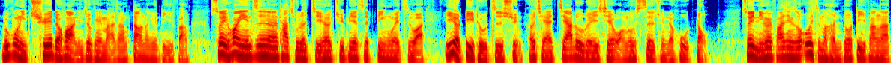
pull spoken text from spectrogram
如果你缺的话，你就可以马上到那个地方。所以换言之呢，它除了结合 GPS 定位之外，也有地图资讯，而且还加入了一些网络社群的互动。所以你会发现说，为什么很多地方啊，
